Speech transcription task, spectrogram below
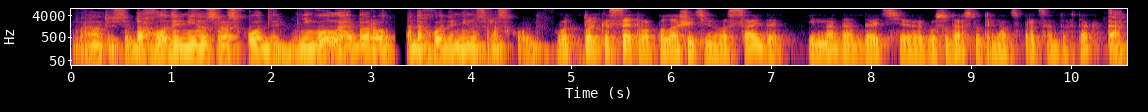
Да, то есть доходы минус расходы. Не голый оборот, а доходы минус расходы. Вот только с этого положительного сальда им надо отдать э, государству 13%, так? Да.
